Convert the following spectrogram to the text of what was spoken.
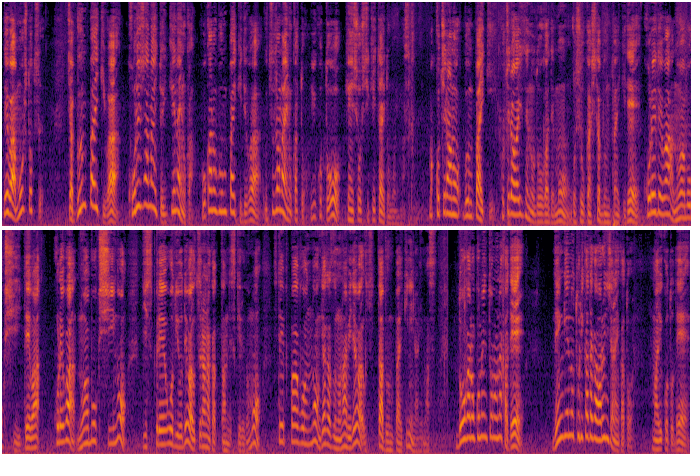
ではもう一つ。じゃあ分配器はこれじゃないといけないのか、他の分配器では映らないのかということを検証していきたいと思います。まあ、こちらの分配器、こちらは以前の動画でもご紹介した分配器で、これではノアボクシーでは、これはノアボクシーのディスプレイオーディオでは映らなかったんですけれども、ステップワゴンのギャザズのナビでは映った分配器になります。動画のコメントの中で、電源の取り方が悪いんじゃないかと、まあ、いうことで、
